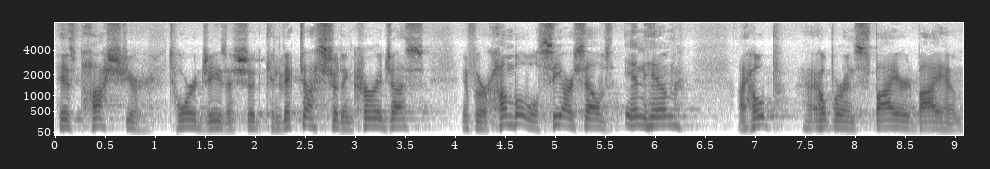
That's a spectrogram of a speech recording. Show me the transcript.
His posture toward Jesus should convict us, should encourage us. If we're humble, we'll see ourselves in him. I hope, I hope we're inspired by him.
